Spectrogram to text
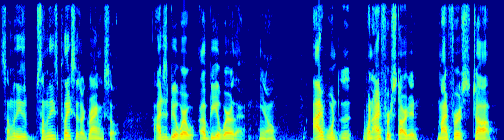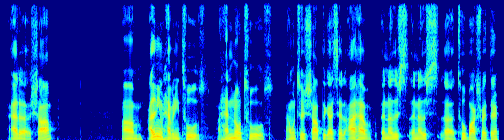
some of these some of these places are grimy, so I just be aware uh, be aware of that. You know, I when when I first started my first job at a shop, um, I didn't even have any tools. I had no tools. I went to a shop. The guy said, "I have another another uh, toolbox right there.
